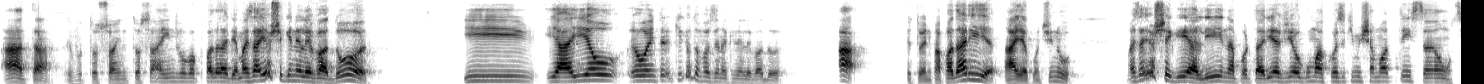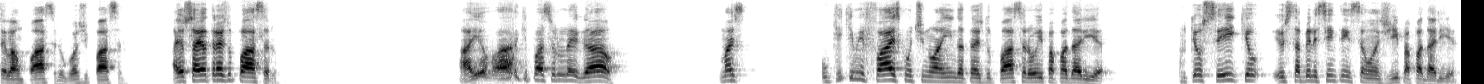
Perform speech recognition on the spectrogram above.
ah, tá. Eu tô saindo, tô saindo, vou para a padaria. Mas aí eu cheguei no elevador e, e aí eu, eu entrei. O que, que eu estou fazendo aqui no elevador? Ah, eu estou indo para a padaria. Aí eu continuo. Mas aí eu cheguei ali na portaria, vi alguma coisa que me chamou a atenção. Sei lá, um pássaro, eu gosto de pássaro. Aí eu saí atrás do pássaro. Aí eu, ah, que pássaro legal. Mas o que, que me faz continuar indo atrás do pássaro ou ir para a padaria? Porque eu sei que eu, eu estabeleci a intenção antes de ir para a padaria.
